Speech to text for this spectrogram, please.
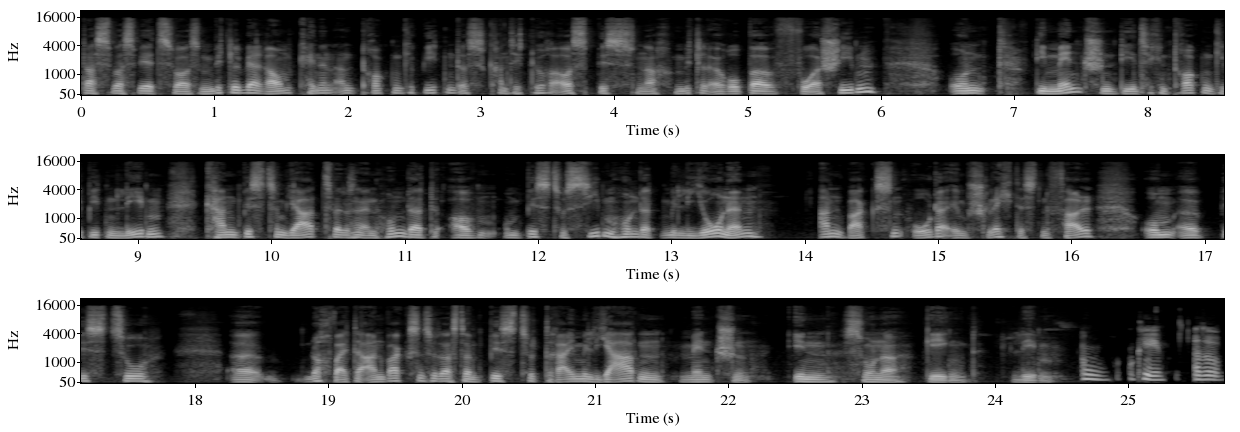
das, was wir jetzt so aus dem Mittelmeerraum kennen an Trockengebieten, das kann sich durchaus bis nach Mitteleuropa vorschieben. Und die Menschen, die in solchen Trockengebieten leben, kann bis zum Jahr 2100 um, um bis zu 700 Millionen anwachsen oder im schlechtesten Fall um äh, bis zu äh, noch weiter anwachsen, sodass dann bis zu drei Milliarden Menschen in so einer Gegend leben. Oh, okay. Also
